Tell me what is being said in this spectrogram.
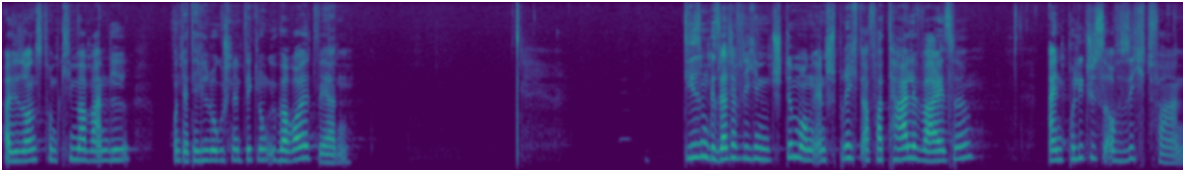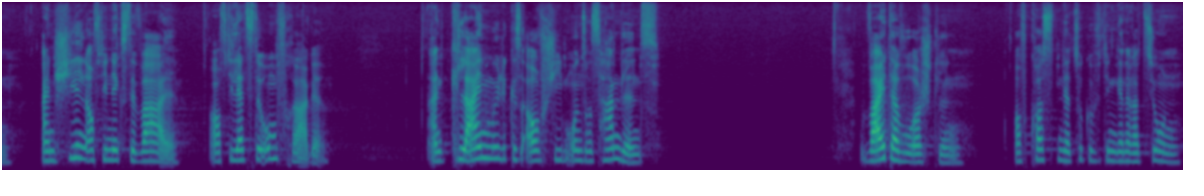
weil wir sonst vom Klimawandel und der technologischen Entwicklung überrollt werden. Diesen gesellschaftlichen Stimmung entspricht auf fatale Weise ein politisches Aufsichtfahren, ein Schielen auf die nächste Wahl, auf die letzte Umfrage, ein kleinmütiges Aufschieben unseres Handelns weiterwursteln auf Kosten der zukünftigen Generationen.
